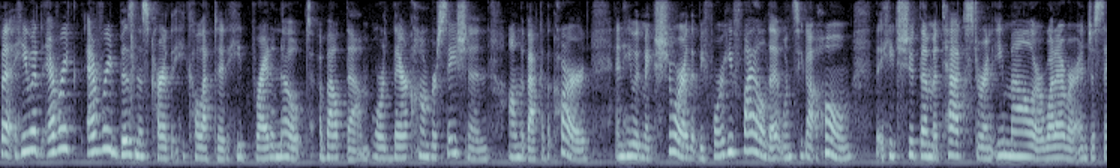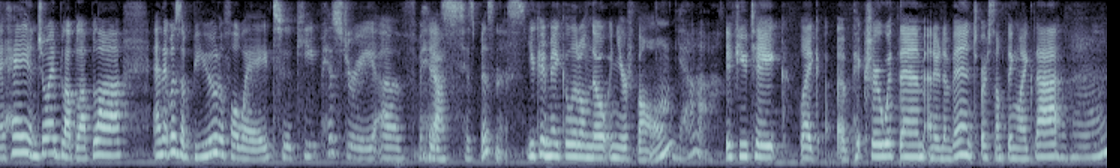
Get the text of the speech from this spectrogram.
But he would every every business card that he collected, he'd write a note about them or their conversation on the back of the card, and he would make sure that before he filed it, once he got home, that he'd shoot them a text or an email or whatever, and just say, "Hey, enjoyed blah blah blah." And it was a beautiful way to keep history of his Yeah. his business. You can make a little note in your phone Yeah. if you take like a picture with them at an event or something like that, Mm-hmm.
